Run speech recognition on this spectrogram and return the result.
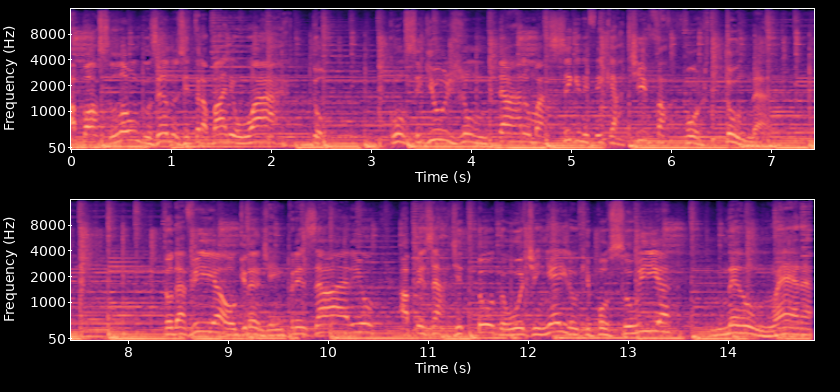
após longos anos de trabalho árduo, conseguiu juntar uma significativa fortuna. Todavia, o grande empresário, apesar de todo o dinheiro que possuía, não era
